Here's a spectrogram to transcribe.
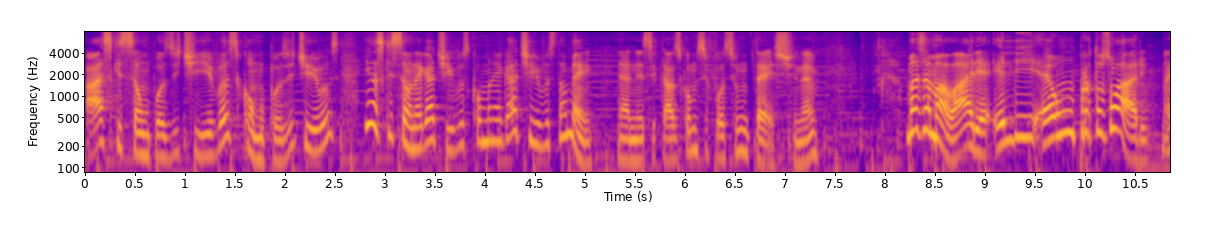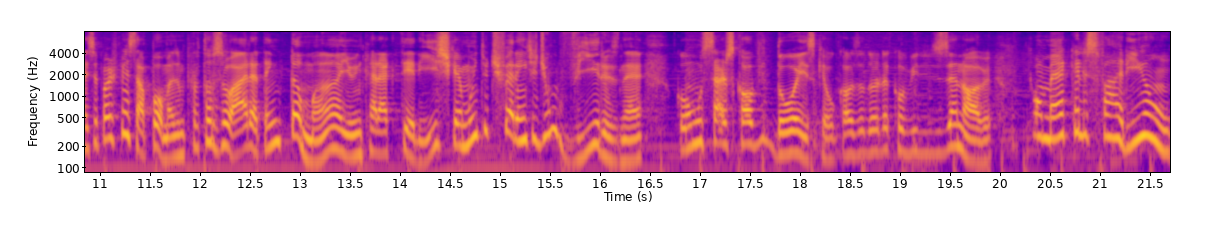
as que são positivas como positivas e as que são negativas como negativas também. Né? Nesse caso, como se fosse um teste, né? Mas a malária, ele é um protozoário. Aí você pode pensar, pô, mas um protozoário tem tamanho, em característica, é muito diferente de um vírus, né? Como o SARS-CoV-2, que é o causador da Covid-19. Como é que eles fariam?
